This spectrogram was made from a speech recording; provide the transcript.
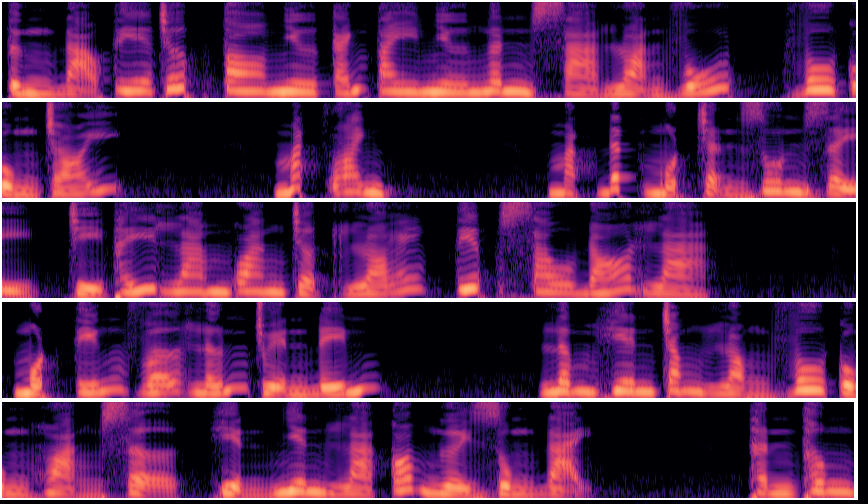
Từng đảo tia chớp to như cánh tay như ngân xà loạn vũ, vô cùng chói. Mắt oanh. Mặt đất một trận run rẩy chỉ thấy lam quang chợt lóe, tiếp sau đó là một tiếng vỡ lớn truyền đến. Lâm Hiên trong lòng vô cùng hoảng sợ, hiển nhiên là có người dùng đại. Thần thông,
